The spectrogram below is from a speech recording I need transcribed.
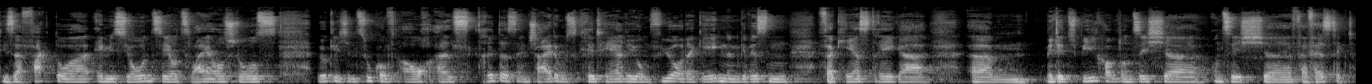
dieser Faktor Emission, CO2-Ausstoß wirklich in Zukunft auch als drittes Entscheidungskriterium für oder gegen einen gewissen Verkehrsträger ähm, mit ins Spiel kommt und sich, äh, und sich äh, verfestigt.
